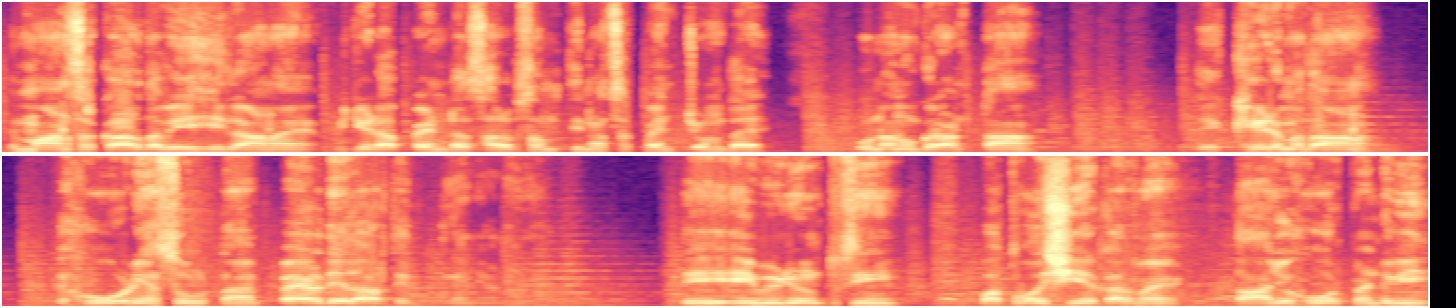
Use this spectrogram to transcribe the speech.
ਤੇ ਮਾਨ ਸਰਕਾਰ ਦਾ ਵੀ ਇਹੀ ਐਲਾਨ ਹੈ ਵੀ ਜਿਹੜਾ ਪਿੰਡ ਸਰਬਸੰਮਤੀ ਨਾਲ ਸਰਪੰਚ ਚੁਣਦਾ ਹੈ, ਉਹਨਾਂ ਨੂੰ ਗ੍ਰਾਂਟਾਂ ਤੇ ਖੇਡ ਮੈਦਾਨ ਤੇ ਹੋਰ ਜਿਹੜੀਆਂ ਸਹੂਲਤਾਂ ਪਹਿਲ ਦੇ ਆਧਾਰ ਤੇ ਦਿੱਤੀਆਂ ਜਾਣਗੀਆਂ। ਤੇ ਇਹ ਵੀਡੀਓ ਨੂੰ ਤੁਸੀਂ ਵੱਧ ਤੋਂ ਵੱਧ ਸ਼ੇਅਰ ਕਰਨਾ ਹੈ ਤਾਂ ਜੋ ਹੋਰ ਪਿੰਡ ਵੀ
